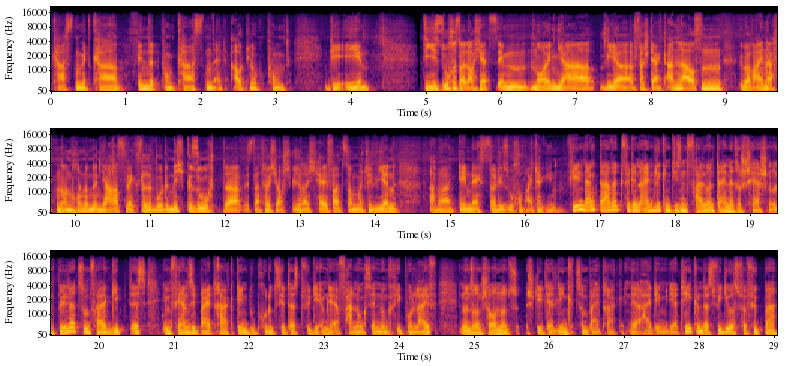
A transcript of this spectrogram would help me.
Carsten mit K. findet.carsten.outlook.de. Die Suche soll auch jetzt im neuen Jahr wieder verstärkt anlaufen. Über Weihnachten und rund um den Jahreswechsel wurde nicht gesucht. Da ist natürlich auch schwierig, Helfer zu motivieren. Aber demnächst soll die Suche weitergehen. Vielen Dank, David, für den Einblick in diesen Fall und deine Recherchen. Und Bilder zum Fall gibt es im Fernsehbeitrag, den du produziert hast für die MDR-Fahndungssendung Kripo Live. In unseren Shownotes steht der Link zum Beitrag in der ARD-Mediathek und das Video ist verfügbar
